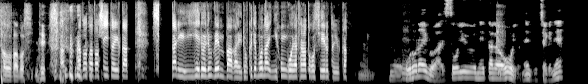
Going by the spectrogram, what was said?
たどたどしいんで。たたどたどしいというか、しっかり言えるメンバーがろくでもない日本語をやたらと教えるというか。うんホロライブはそういうネタが多いよね、ぶっちゃけね。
